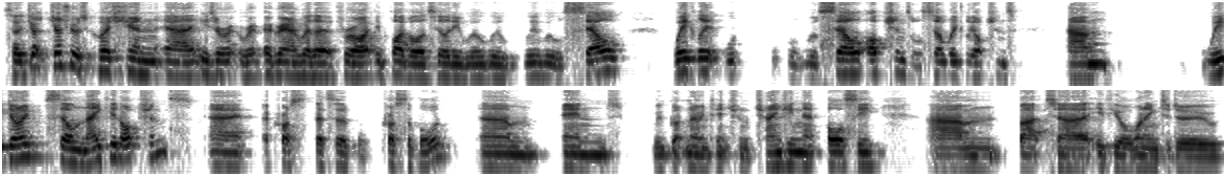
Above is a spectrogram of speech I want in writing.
So jo- Joshua's question uh, is around whether through implied volatility we will we will sell weekly we'll sell options or sell weekly options. Um, we don't sell naked options uh, across that's a, across the board, um, and we've got no intention of changing that policy. Um, but uh, if you're wanting to do,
